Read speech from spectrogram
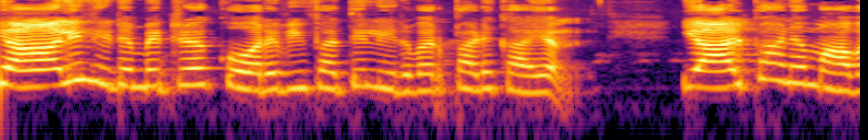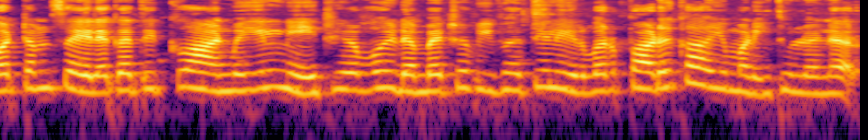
யாழில் இடம்பெற்ற கோர விபத்தில் இருவர் படுகாயம். யாழ்ப்பாணம் மாவட்டம் செயலகத்திற்கு அண்மையில் நேற்றிரவு இடம்பெற்ற விபத்தில் இருவர் படுகாயமடைந்துள்ளனர்.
